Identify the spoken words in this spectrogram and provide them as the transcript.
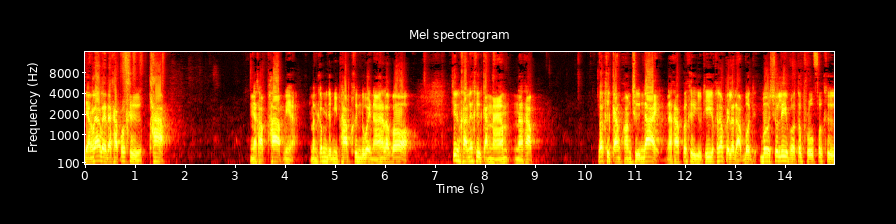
อย่างแรกเลยนะครับก็คือภาพนะครับ ภาพเนี่ยมันก็มันจะมีภาพขึ้นด้วยนะ แล้วก็ที่สำคัญก็คือกันน้ำนะครับ ก็คือการความชื้นได้นะครับ ก็คืออยู่ที่เขาเรียกเป็นระดับ virtually waterproof ก็คือ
